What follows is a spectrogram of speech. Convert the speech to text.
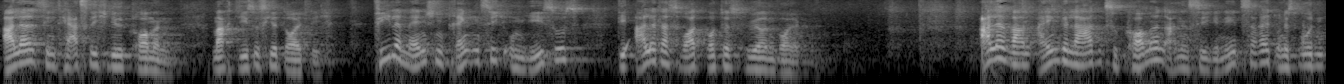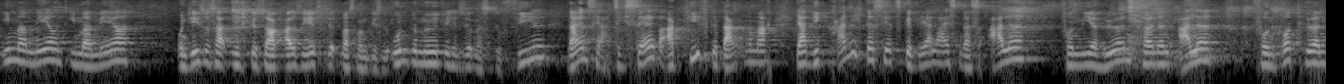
Alle sind herzlich willkommen, macht Jesus hier deutlich. Viele Menschen drängen sich um Jesus, die alle das Wort Gottes hören wollten. Alle waren eingeladen zu kommen an den See Genezareth und es wurden immer mehr und immer mehr. Und Jesus hat nicht gesagt, also jetzt wird man es mal ein bisschen ungemütlich, jetzt wird man es zu viel. Nein, er hat sich selber aktiv Gedanken gemacht, ja, wie kann ich das jetzt gewährleisten, dass alle von mir hören können, alle von Gott hören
